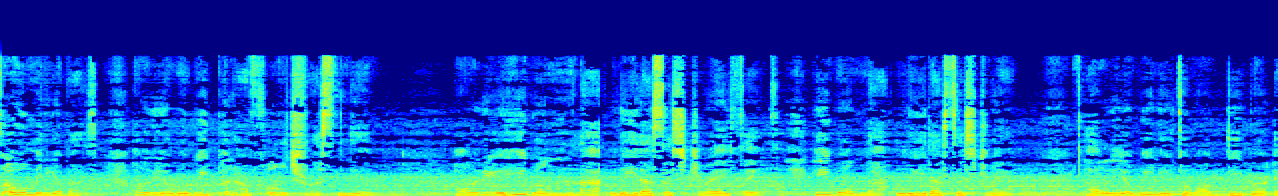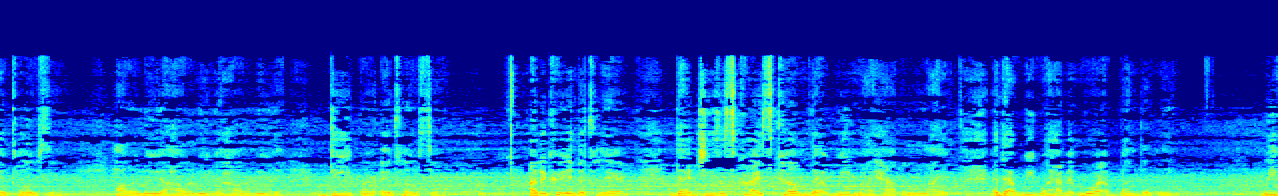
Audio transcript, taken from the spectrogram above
So many of us. Hallelujah. When we put our full trust in him. Hallelujah. He will not lead us astray, saints. He will not lead us astray. Hallelujah. We need to walk deeper and closer. Hallelujah. Hallelujah. Hallelujah. Deeper and closer. I decree and declare that Jesus Christ come that we might have life and that we will have it more abundantly. We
